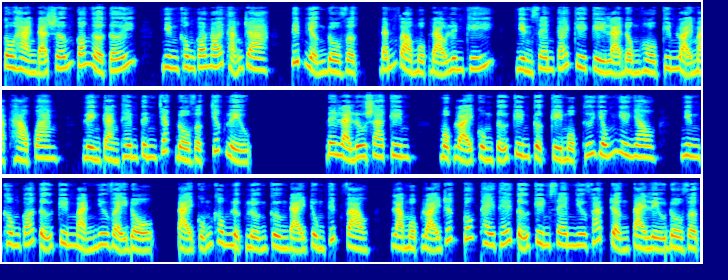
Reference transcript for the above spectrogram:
Tô Hàng đã sớm có ngờ tới, nhưng không có nói thẳng ra, tiếp nhận đồ vật, đánh vào một đạo linh khí, nhìn xem cái kia kỳ lạ đồng hồ kim loại mặt hào quang, liền càng thêm tin chắc đồ vật chất liệu. Đây là lưu sa kim, một loại cùng tử kim cực kỳ một thứ giống như nhau, nhưng không có tử kim mạnh như vậy độ, tại cũng không lực lượng cường đại trùng kích vào, là một loại rất tốt thay thế tử kim xem như pháp trận tài liệu đồ vật,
